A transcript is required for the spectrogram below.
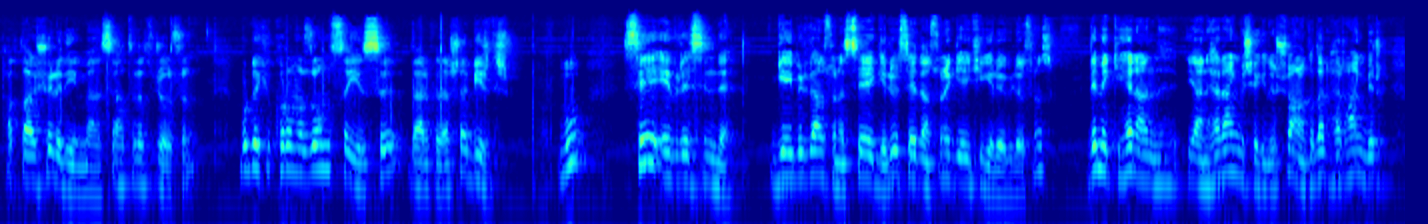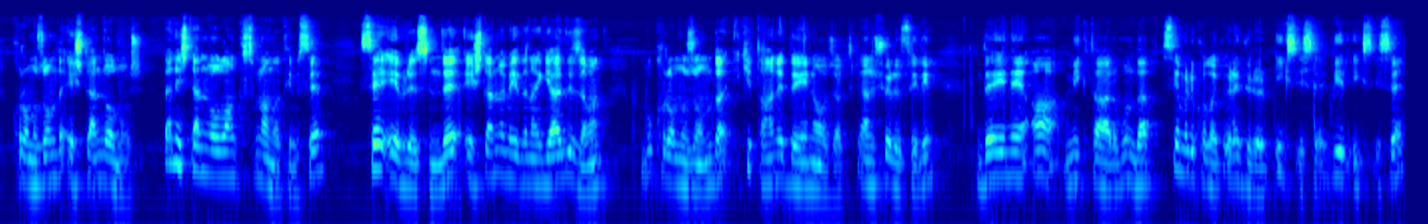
Hatta şöyle diyeyim ben size hatırlatıcı olsun. Buradaki kromozom sayısı da arkadaşlar 1'dir. Bu S evresinde G1'den sonra S geliyor. S'den sonra G2 geliyor biliyorsunuz. Demek ki her an, yani herhangi bir şekilde şu ana kadar herhangi bir kromozomda eşlenme olmamış. Ben eşlenme olan kısmını anlatayım size. S evresinde eşlenme meydana geldiği zaman bu kromozomda iki tane DNA olacaktır. Yani şöyle söyleyeyim. DNA miktarı bunda sembolik olarak örnek veriyorum. X ise 1X ise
